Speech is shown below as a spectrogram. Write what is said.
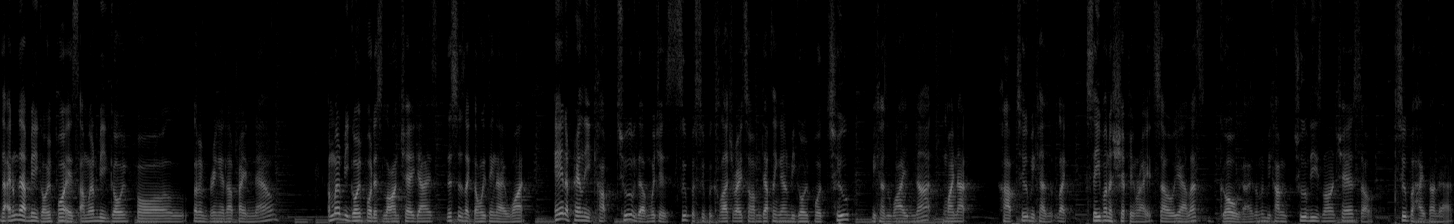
The item that I'm be going for is I'm gonna be going for let me bring it up right now. I'm gonna be going for this lawn chair guys. This is like the only thing that I want. And apparently cop two of them, which is super super clutch, right? So I'm definitely gonna be going for two because why not? Why not cop two? Because like save on the shipping, right? So yeah, let's go guys. I'm gonna be copying two of these lawn chairs, so super hyped on that.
